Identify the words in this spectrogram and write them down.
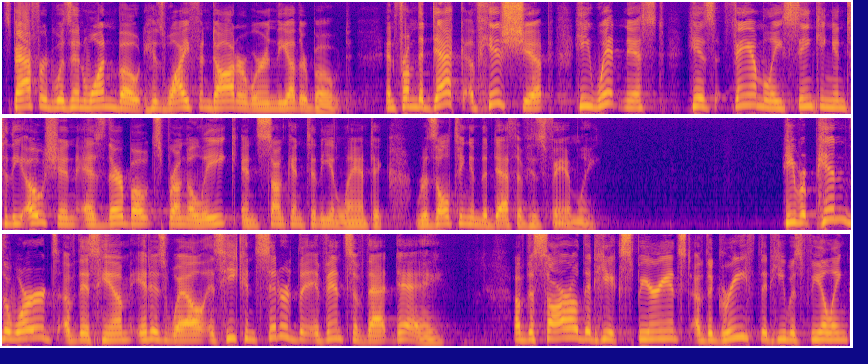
Spafford was in one boat, his wife and daughter were in the other boat. And from the deck of his ship, he witnessed his family sinking into the ocean as their boat sprung a leak and sunk into the Atlantic, resulting in the death of his family. He penned the words of this hymn, It Is Well, as he considered the events of that day of the sorrow that he experienced, of the grief that he was feeling.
